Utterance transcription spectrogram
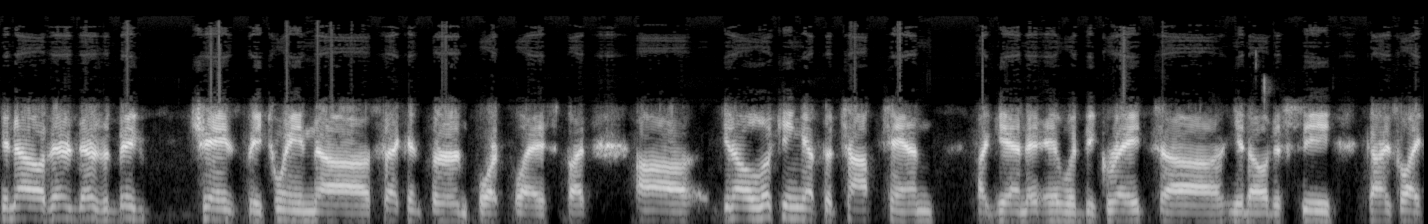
you know, there, there's a big change between uh, second, third, and fourth place. But, uh, you know, looking at the top 10, again, it, it would be great, uh, you know, to see guys like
